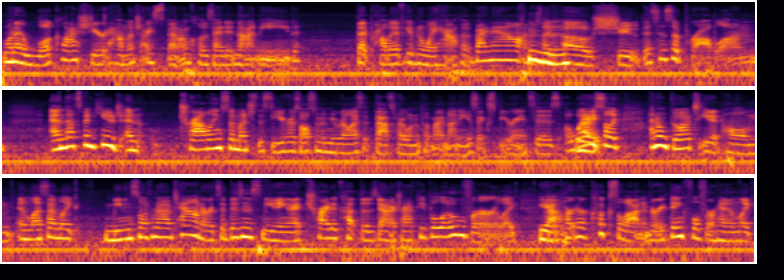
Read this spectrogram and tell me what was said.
when I look last year at how much I spent on clothes I did not need, that probably I've given away half of by now. I'm just like, mm-hmm. oh shoot, this is a problem, and that's been huge. And traveling so much this year has also made me realize that that's where I want to put my money is experiences away. Right. So like, I don't go out to eat at home unless I'm like meeting someone from out of town or it's a business meeting and I try to cut those down. I try to have people over. Like Yeah. my partner cooks a lot and I'm very thankful for him. Like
